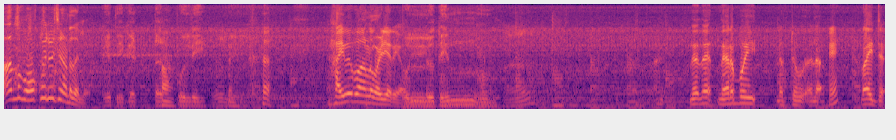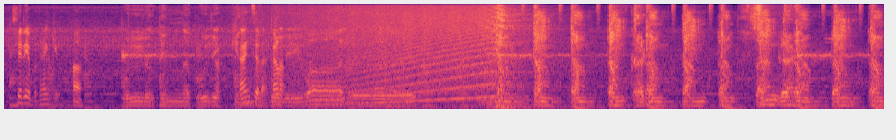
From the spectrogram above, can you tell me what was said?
അന്ന് വോക്ക്വേൽ വെച്ച് കണ്ടതല്ലേ ഗതികെട്ട പുലി. ഹൈവേ പോകാനുള്ള വഴി അറിയാവോ? പുല്ലു തിന്നു. നേ- നേ- നേരെ പോയി ലെഫ്റ്റ് അല്ല ഏ? റൈറ്റ് ശരി അപ്പൊ താങ്ക് യു ആ. പുല്ലു തിന്ന പുലിക്ക് എടാ, കാണാം. പുലിവാൽ. ടം ടം ടം കടം ടം ടം സങ്കടം ടം ടം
